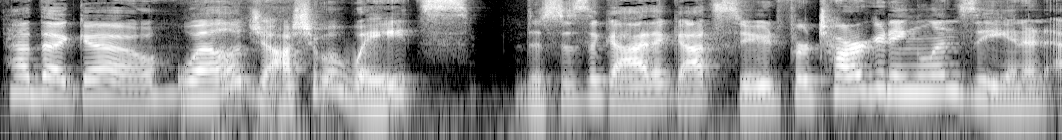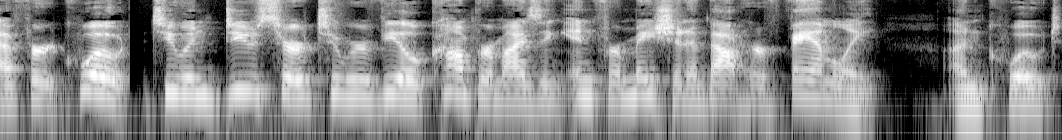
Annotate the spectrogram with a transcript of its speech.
How'd that go? Well, Joshua Waites, this is the guy that got sued for targeting Lindsay in an effort, quote, to induce her to reveal compromising information about her family, unquote,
